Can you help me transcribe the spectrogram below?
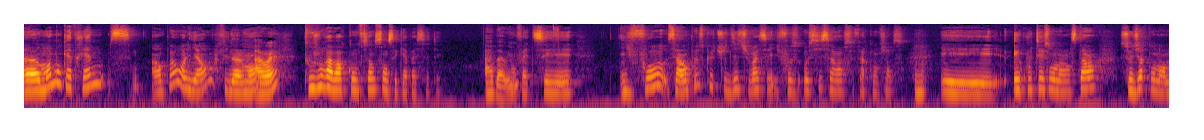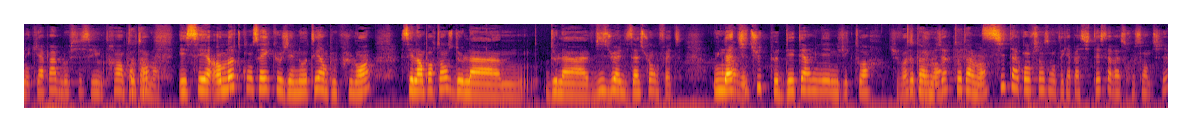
Euh, moi, mon quatrième, c'est un peu en lien finalement. Ah ouais? Toujours avoir confiance en ses capacités. Ah bah oui. En fait, c'est il faut, c'est un peu ce que tu dis, tu vois, il faut aussi savoir se faire confiance Mm. et écouter son instinct, se dire qu'on en est capable aussi, c'est ultra important. Totalement. Et c'est un autre conseil que j'ai noté un peu plus loin, c'est l'importance de la, de la visualisation en fait. Une Ah oui. attitude peut déterminer une victoire, tu vois ce que je veux Totalement. dire? Totalement. Si tu as confiance en tes capacités, ça va se ressentir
